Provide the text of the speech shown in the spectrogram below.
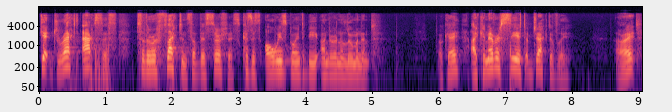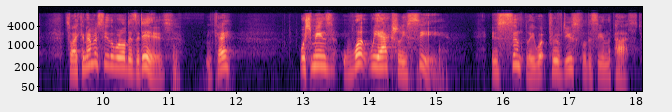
get direct access to the reflectance of this surface because it's always going to be under an illuminant. Okay? I can never see it objectively. All right? So I can never see the world as it is. Okay? Which means what we actually see is simply what proved useful to see in the past.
